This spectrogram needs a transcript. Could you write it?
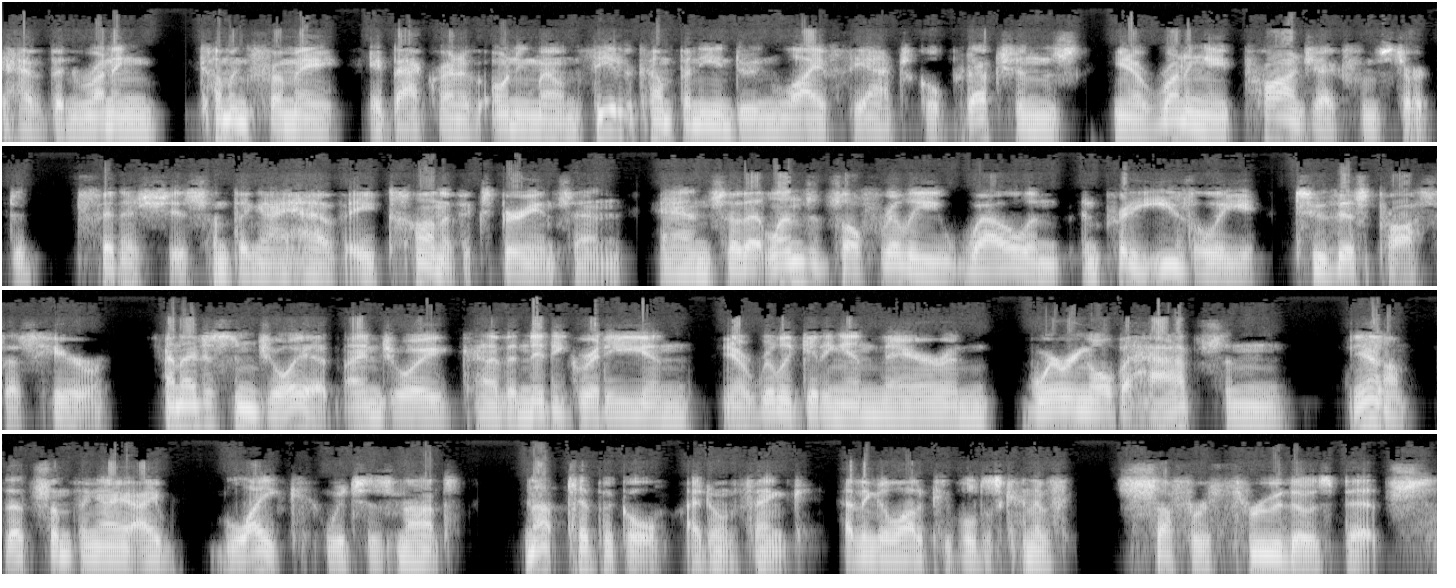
have been running, coming from a, a background of owning my own theater company and doing live theatrical productions, you know, running a project from start to finish is something I have a ton of experience in. And so that lends itself really well and, and pretty easily to this process here and I just enjoy it. I enjoy kind of the nitty gritty and, you know, really getting in there and wearing all the hats. And yeah, that's something I, I like, which is not, not typical, I don't think. I think a lot of people just kind of suffer through those bits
